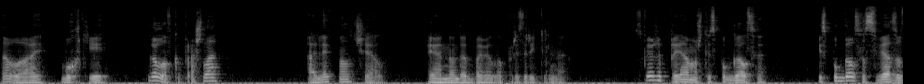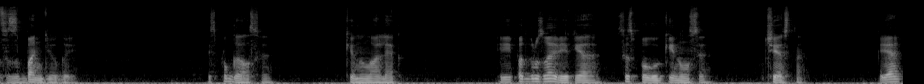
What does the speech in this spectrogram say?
Давай, бухти. Головка прошла? Олег молчал. И она добавила презрительно. «Скажи прямо, что испугался. Испугался связываться с бандюгой». «Испугался», — кивнул Олег. «И под грузовик я с испугу кинулся. Честно. Я...»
